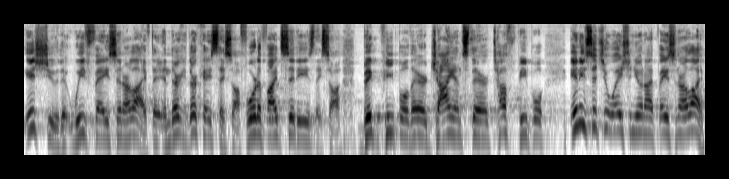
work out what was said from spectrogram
issue that we face in our life, in their, their case, they saw fortified cities, they saw big people there, giants there, tough people. Any situation you and I face in our life,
